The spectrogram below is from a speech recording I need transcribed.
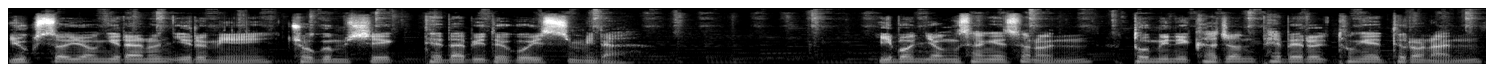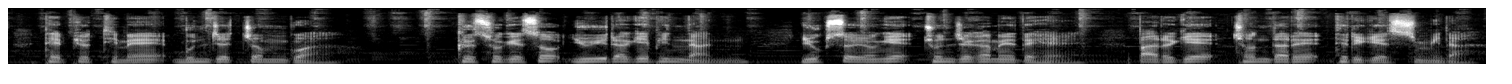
육서영이라는 이름이 조금씩 대답이 되고 있습니다. 이번 영상에서는 도미니카전 패배를 통해 드러난 대표팀의 문제점과 그 속에서 유일하게 빛난 육서영의 존재감에 대해 빠르게 전달해 드리겠습니다.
